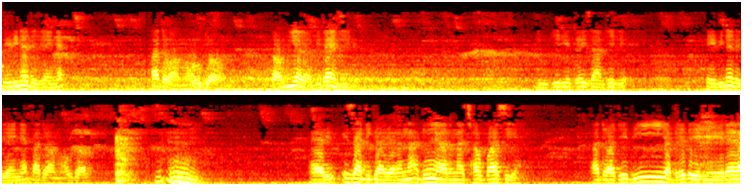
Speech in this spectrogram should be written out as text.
တယ်ဒီနဲ့ဒီတိုင်းနဲ့ဘတ်တော်မဟုတ်တော့ကောင်းကြီးကတော့ဒီတိုင်းရှိတယ်လူကြီးတွေဒိဋ္ဌာန်ဖြစ်ဖြစ်ဒီနဲ့ဒီတိုင်းနဲ့ဘတ်တော်မဟုတ်တော့အဲဒီအစ္ဆတိကယရဏအတွင်းယရဏ6ပါးရှိတယ်ဘတ်တော်ဖြစ်ပြီးတဲ့ပြိတ္တိတွေက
